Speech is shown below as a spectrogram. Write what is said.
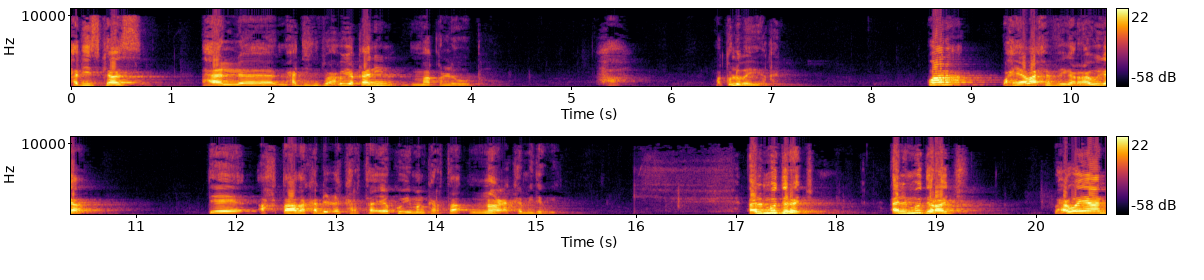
xadiiskaas muxadisiintu waxay u yaqaaniin maqluub ha maqluub ay u yaqaanin waana waxyaabaha xifdiga raawiga dee akhtaada ka dhici karta ee ku iman karta nooc ka mida wey almudraj almudraj waxa weeyaan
